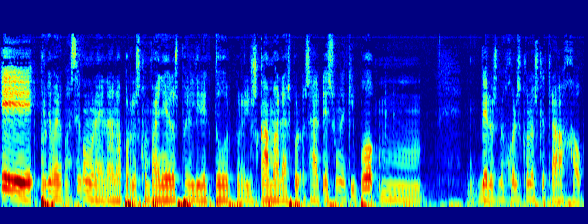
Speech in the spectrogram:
eh, porque me lo pasé como una enana, por los compañeros, por el director, por los cámaras. por- o sea, es un equipo mm, de los mejores con los que he trabajado.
